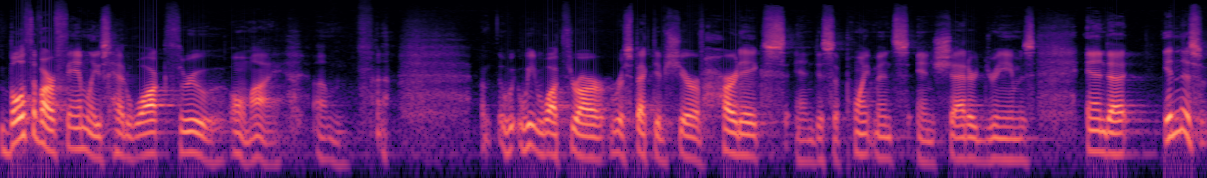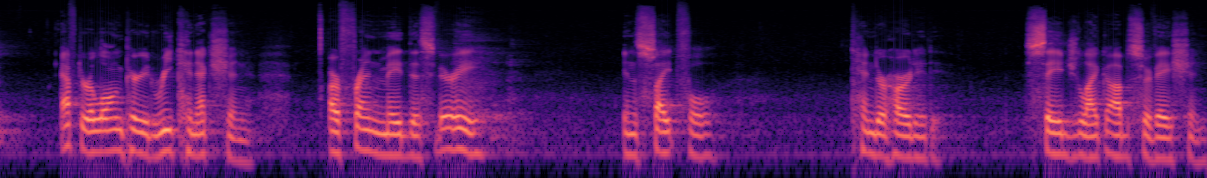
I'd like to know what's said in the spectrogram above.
both of our families had walked through, oh my, um, we'd walked through our respective share of heartaches and disappointments and shattered dreams. And uh, in this after a long period reconnection, our friend made this very insightful, tender-hearted, sage-like observation.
